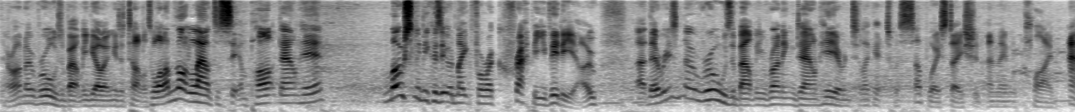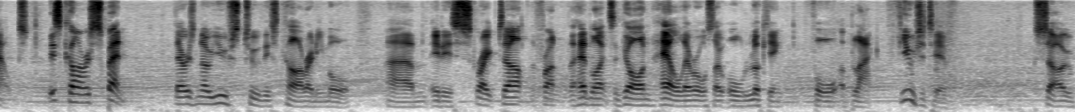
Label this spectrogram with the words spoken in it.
There are no rules about me going into tunnels. Well, I'm not allowed to sit and park down here. Mostly because it would make for a crappy video. Uh, there is no rules about me running down here until I get to a subway station and then climb out. This car is spent. There is no use to this car anymore. Um, it is scraped up, the front, the headlights are gone. Hell, they're also all looking for a black fugitive. So,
